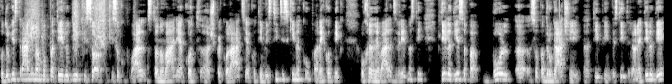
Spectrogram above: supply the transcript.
Po drugi strani imamo pa te ljudi, ki so, ki so kupovali stanovanja kot eh, špekulacija, kot investicijski nakup, ne kot nek ohranjevalec vrednosti. Te ljudje so pa bolj, eh, so pa drugačni eh, tipi investitorjev. Ne. Te ljudje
